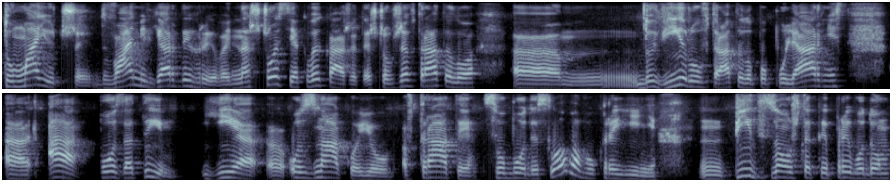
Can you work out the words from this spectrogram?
То маючи 2 мільярди гривень на щось, як ви кажете, що вже втратило е, довіру, втратило популярність. Е, а поза тим, є е, ознакою втрати свободи слова в Україні під знову ж таки приводом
